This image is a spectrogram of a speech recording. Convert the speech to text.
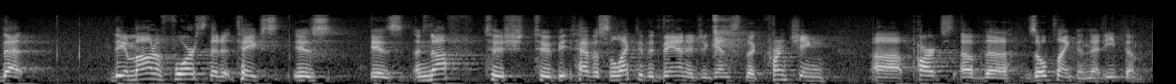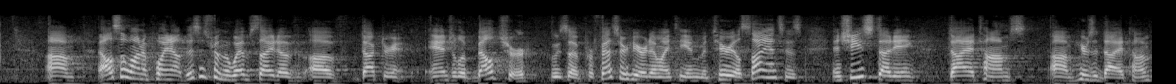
that the amount of force that it takes is is enough to, to be, have a selective advantage against the crunching uh, parts of the zooplankton that eat them. Um, I also want to point out this is from the website of, of Dr. Angela Belcher, who's a professor here at MIT in material sciences, and she's studying diatoms. Um, here's a diatom.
